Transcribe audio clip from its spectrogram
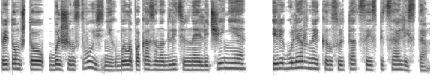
при том, что большинству из них было показано длительное лечение и регулярные консультации специалиста.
